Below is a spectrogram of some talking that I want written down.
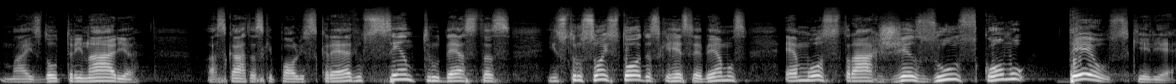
mais doutrinária, as cartas que Paulo escreve, o centro destas instruções todas que recebemos é mostrar Jesus como Deus que Ele é.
